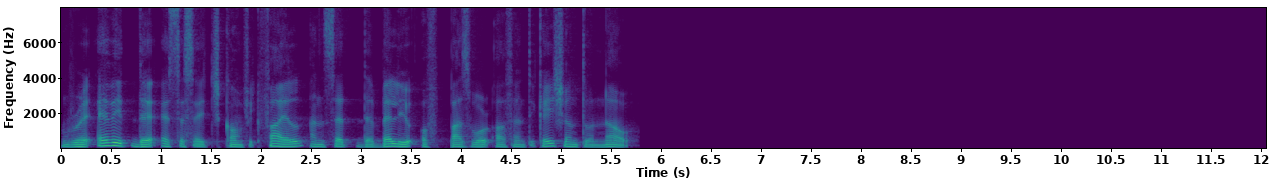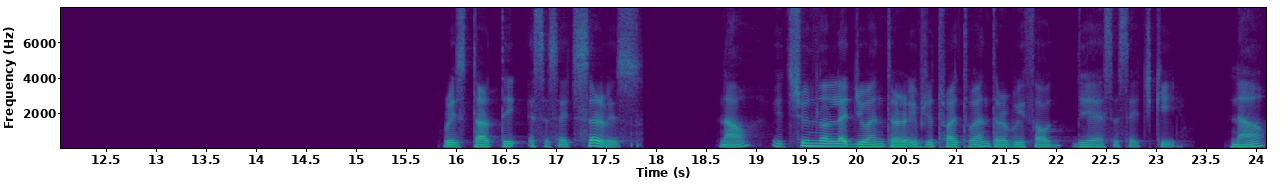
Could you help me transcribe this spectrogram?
re-edit the SSH config file and set the value of password authentication to no. Restart the SSH service. Now, it should not let you enter if you try to enter without the SSH key. Now,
